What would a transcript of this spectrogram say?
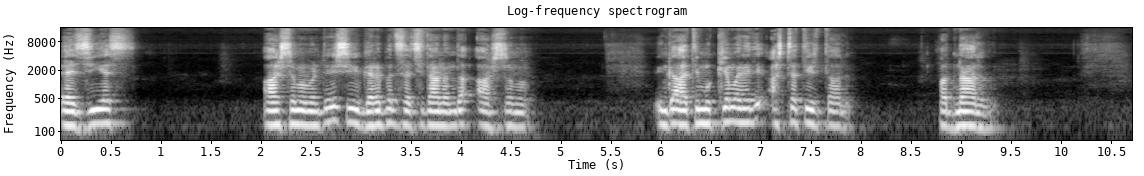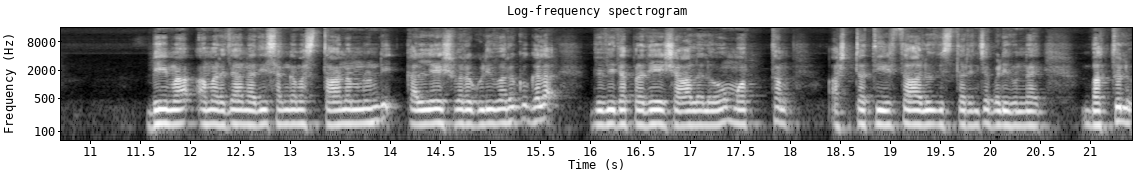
ఎస్జిఎస్ ఆశ్రమం అంటే శ్రీ గణపతి సచ్చిదానంద ఆశ్రమం. ఇంకా అతి ముఖ్యమైనది అష్టతీర్థాలు. పద్నాలుగు. భీమా అమరజా నది సంగమ స్థానం నుండి కల్లేశ్వర గుడి వరకు గల వివిధ ప్రదేశాలలో మొత్తం అష్టతీర్థాలు విస్తరించబడి ఉన్నాయి. భక్తులు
